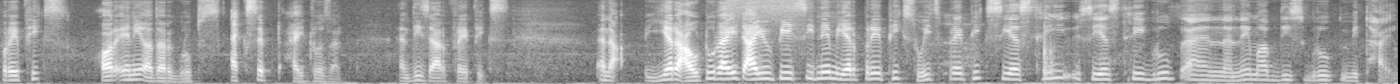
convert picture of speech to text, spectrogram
prefix or any other groups except hydrogen. And these are prefix. And uh, here how to write IUPAC name? Here prefix which prefix? CS3 CS3 group and name of this group methyl.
